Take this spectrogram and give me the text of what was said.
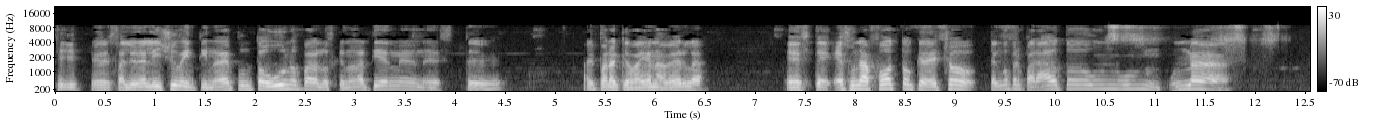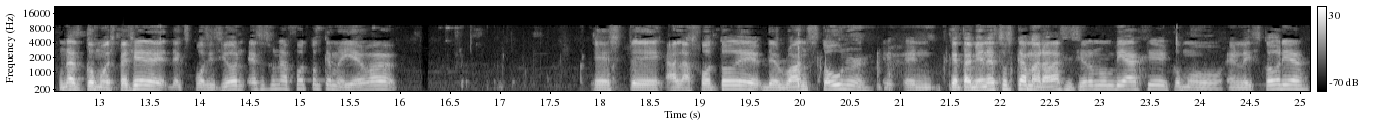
Sí, eh, salió en el issue 29.1 para los que no la tienen, este, ahí para que vayan a verla. Este, es una foto que de hecho tengo preparado todo un, un- una, una como especie de, de exposición. Esa es una foto que me lleva este, a la foto de, de Ron Stoner, en, que también estos camaradas hicieron un viaje como en la historia.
